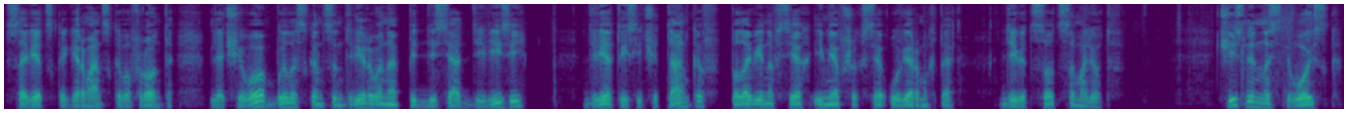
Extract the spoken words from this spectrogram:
Советско-Германского фронта, для чего было сконцентрировано 50 дивизий, 2000 танков, половина всех имевшихся у вермахта, 900 самолетов. Численность войск,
